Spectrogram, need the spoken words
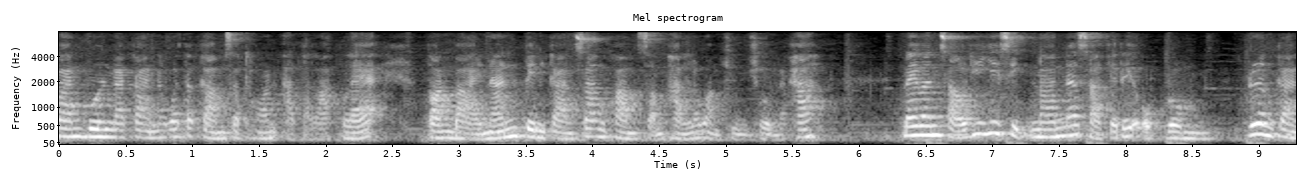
การบูรณาการนวัตกรรมสะท้อนอัตลักษณ์ และตอนบ่ายนั้นเป็นการสร้างความสัมพันธ์ระหว่างชุมชนนะคะ ในวันเสาร์ที่ 20 นั้นนักศึกษาจะได้อบรมเรื่องการ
